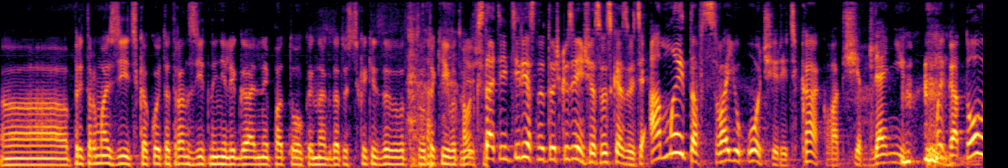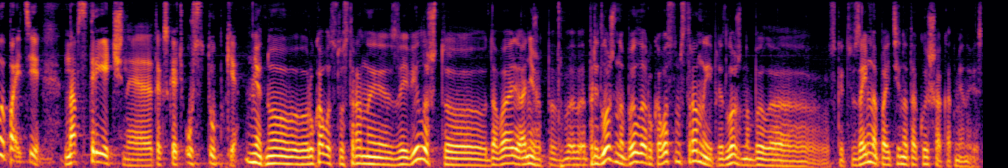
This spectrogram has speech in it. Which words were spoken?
э, притормозить какой-то транзитный нелегальный поток иногда, то есть какие-то вот, вот такие вот А вот, вещи. кстати, интересную точку зрения сейчас высказываете. А мы-то, в свою очередь, как вообще для них? Мы готовы пойти на встречные, так сказать, уступки? Нет, но руководство страны заявило, что давай, они же п- предложено было руководством страны, предложено было, так сказать, взаимно пойти на такой шаг отмены виз.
